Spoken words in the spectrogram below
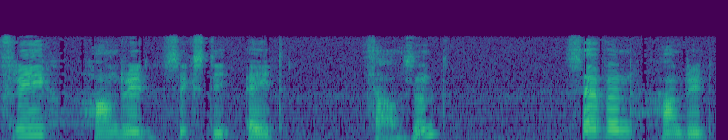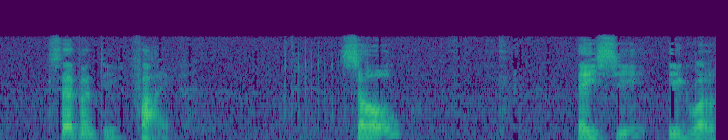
368,775. So AC equal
